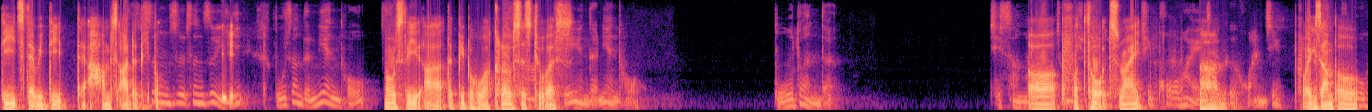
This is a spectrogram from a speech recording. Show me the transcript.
deeds that we did that harms other people? It, mostly are the people who are closest to us. Or for thoughts, right? Um, for example,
